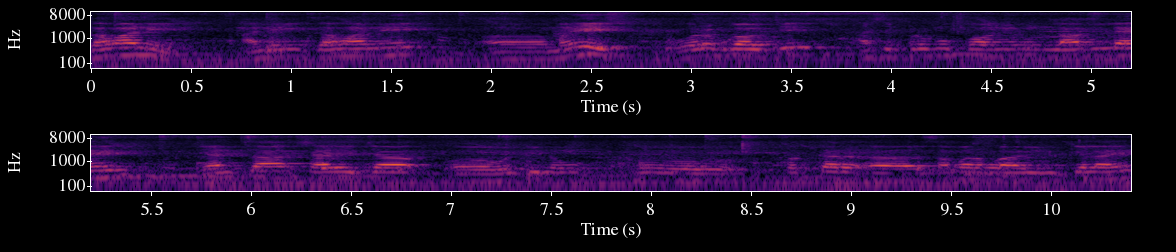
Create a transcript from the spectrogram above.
गव्हाणे आणि गव्हाणे महेश वरबगावचे असे प्रमुख पाहुणे म्हणून लाभलेले आहेत. यांचा शाळेच्या वतीनं हो, सत्कार समारंभ आयोजित केला आहे.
